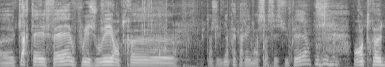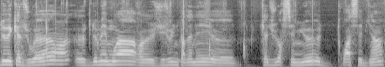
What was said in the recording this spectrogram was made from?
Euh, carte à effet, vous pouvez jouer entre... Putain, j'ai bien préparé moi, ça c'est super. Entre 2 et 4 joueurs. Euh, de mémoire, j'ai joué une paire d'années, 4 joueurs c'est mieux, 3 c'est bien,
